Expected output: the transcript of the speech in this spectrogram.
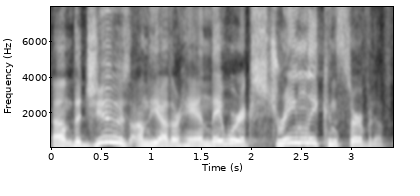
Um, the Jews, on the other hand, they were extremely conservative.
